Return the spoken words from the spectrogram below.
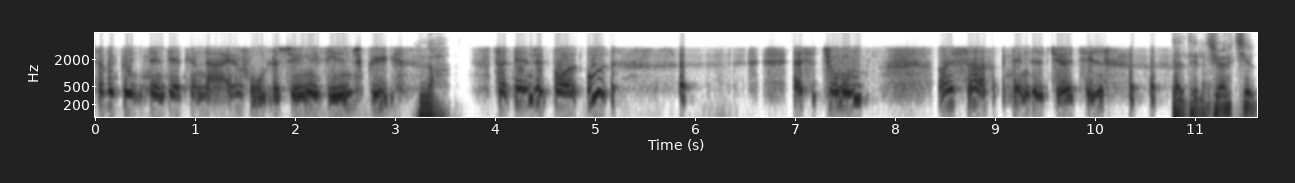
Så begyndte den der kanariefugl at synge i vildens sky. nå, Så den blev båret ud af stuen. Og så, den hed Churchill. hed den Churchill?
